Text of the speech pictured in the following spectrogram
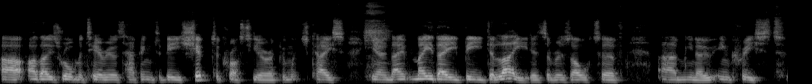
uh, are those raw materials having to be shipped across Europe in which case you know they, may they be delayed as a result of um, you know increased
